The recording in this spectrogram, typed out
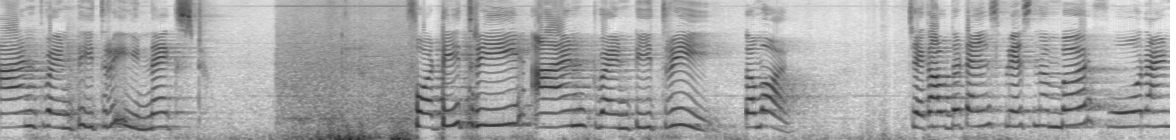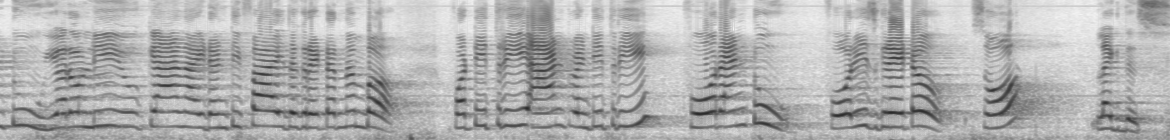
and twenty-three. Next. Forty-three and twenty-three. Come on. Check out the tens place number 4 and 2. Here only you can identify the greater number. 43 and 23, 4 and 2. 4 is greater. So, like this.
